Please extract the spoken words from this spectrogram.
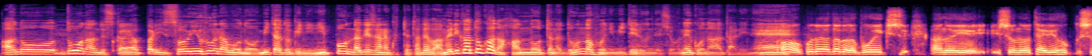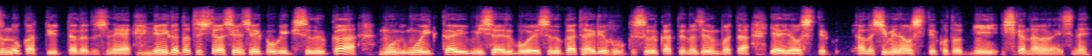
あのどうなんですか？やっぱりそういうふうなものを見た時に日本だけじゃなくて例えばアメリカとかの反応っていうのはどんなふうに見てるんでしょうね？この辺りね。ああこれはだから貿易すあのその大量報復するのかって言ったらですね、うん、やり方としては先制攻撃するか、うん、もうもう一回ミサイル防衛するか大量報復するかっていうのは全部またやり直すってあの締め直すってことにしかならないですね。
